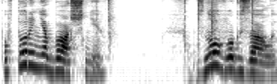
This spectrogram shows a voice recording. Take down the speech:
Повторення башні. Знов вокзали.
